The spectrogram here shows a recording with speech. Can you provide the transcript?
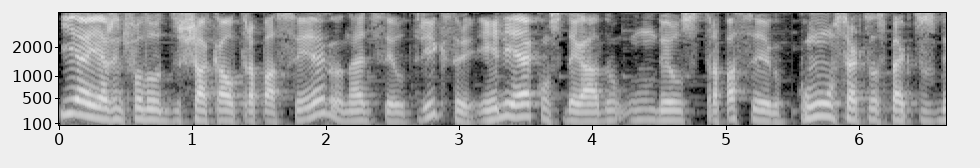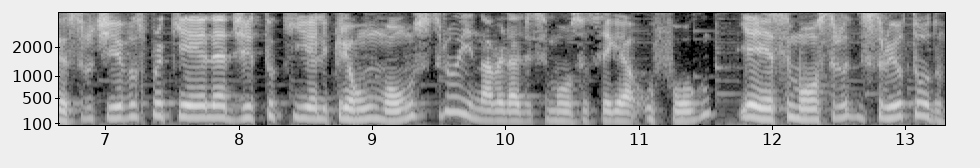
E aí a gente falou do chacal trapaceiro, né, de ser o trickster, ele é considerado um deus trapaceiro, com certos aspectos destrutivos, porque ele é dito que ele criou um monstro, e na verdade esse monstro seria o fogo, e aí esse monstro destruiu tudo.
